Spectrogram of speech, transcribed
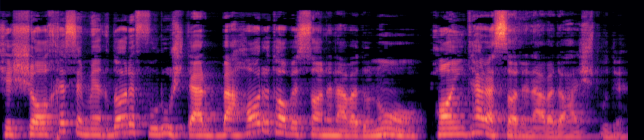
که شاخص مقدار فروش در بهار تابستان 99 پایین تر از سال 98 بوده.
